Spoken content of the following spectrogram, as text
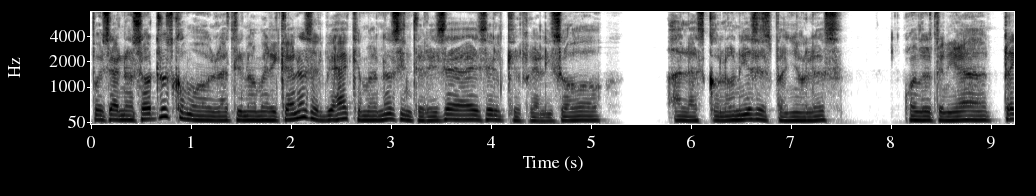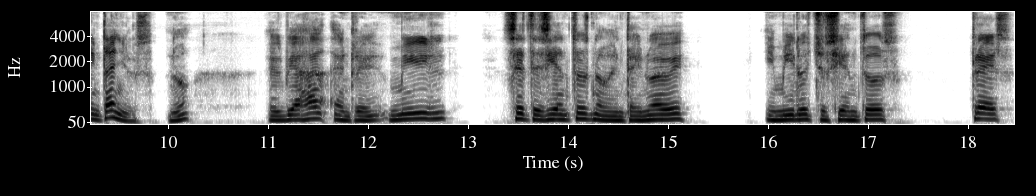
pues a nosotros como latinoamericanos el viaje que más nos interesa es el que realizó a las colonias españolas cuando tenía 30 años, ¿no? Él viaja entre 1799 y 1803.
